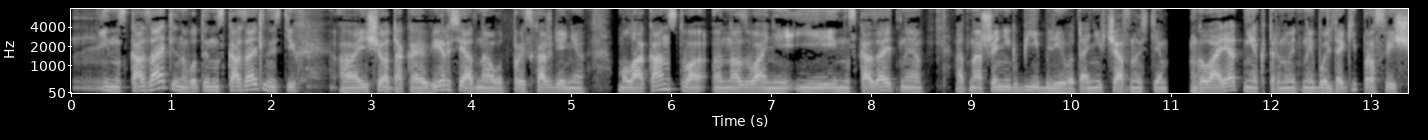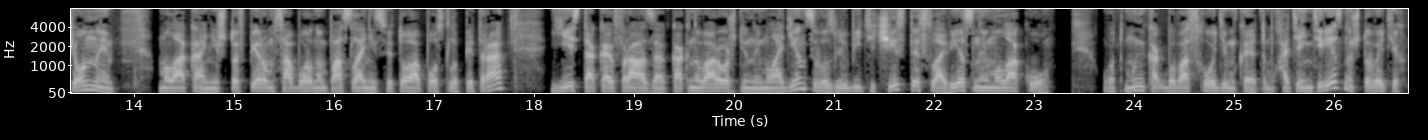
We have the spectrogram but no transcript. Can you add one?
иносказательно, вот иносказательность их, а, еще такая версия одна, вот происхождение малаканства а, название и иносказательное отношение к Библии. Вот они, в частности, говорят некоторые, но это наиболее такие просвещенные молокане, что в первом соборном послании святого апостола Петра есть такая фраза, как новорожденные младенцы, возлюбите чистое словесное молоко. Вот мы как бы восходим к этому. Хотя интересно, что в этих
